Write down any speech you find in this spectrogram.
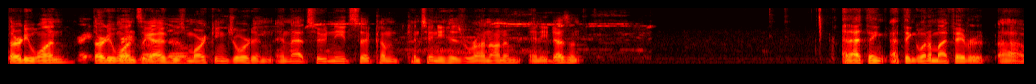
31, 31's the guy who's marking Jordan, and that's who needs to come continue his run on him, and he doesn't. And I think I think one of my favorite uh,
